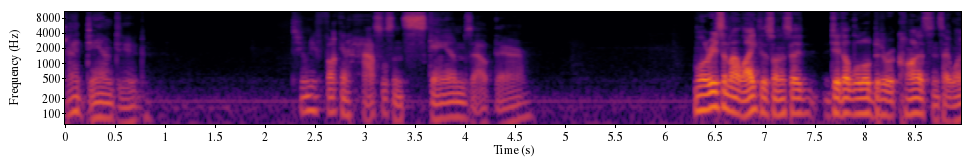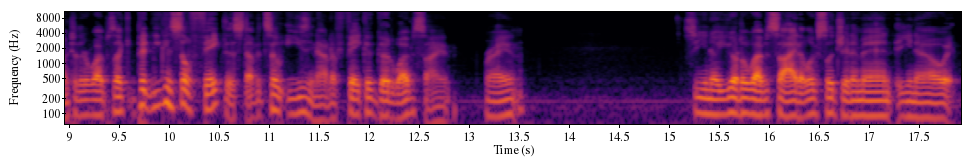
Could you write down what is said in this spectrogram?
God damn, dude. Too many fucking hassles and scams out there. Well, the reason I like this one is I did a little bit of reconnaissance. I went to their website, like, but you can still fake this stuff. It's so easy now to fake a good website, right? So you know, you go to the website, it looks legitimate. You know, it,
